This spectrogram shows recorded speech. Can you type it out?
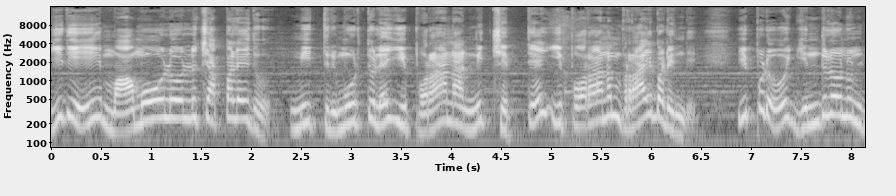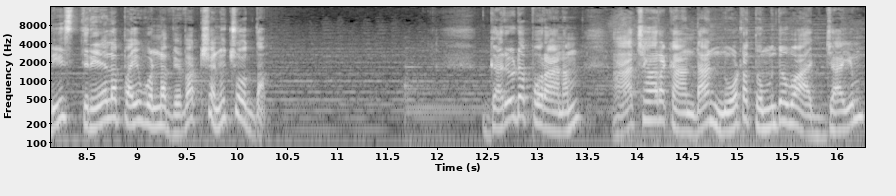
ఇది మామూలోళ్ళు చెప్పలేదు. మీ త్రిమూర్తులే ఈ పురాణాన్ని చెప్తే ఈ పురాణం వ్రాయబడింది. ఇప్పుడు ఇందులో నుండి స్త్రీలపై ఉన్న వివక్షను చూద్దాం. గరుడ పురాణం ఆచారకాండ నూట తొమ్మిదవ అధ్యాయం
